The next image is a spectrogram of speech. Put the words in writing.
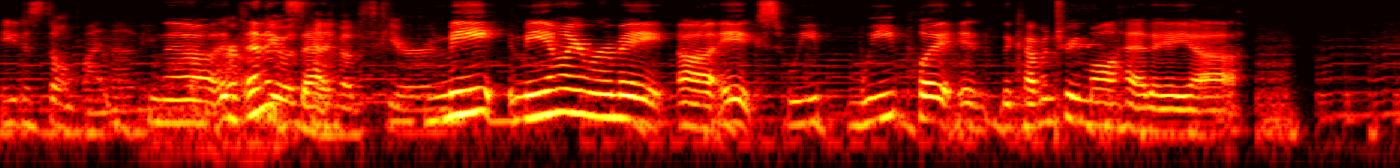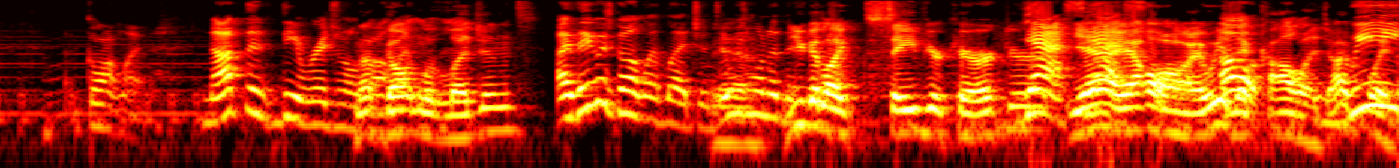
You just don't find that anymore. No, Or and- and it it's was kind of obscure. Me, me and my roommate uh, Aches, we we put in the Coventry Mall had a uh, gauntlet, not the the original Not gauntlet. Gauntlet Legends. I think it was Gauntlet Legends. It was one of the You could like save your character. Yes, Yeah, yes. yeah. Oh, we had Oh, at college. I we- played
